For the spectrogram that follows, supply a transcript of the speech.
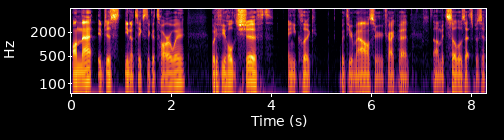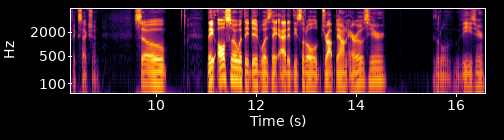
on that, it just you know takes the guitar away. But if you hold Shift and you click with your mouse or your trackpad, um, it solos that specific section. So they also what they did was they added these little drop down arrows here, these little V's here,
